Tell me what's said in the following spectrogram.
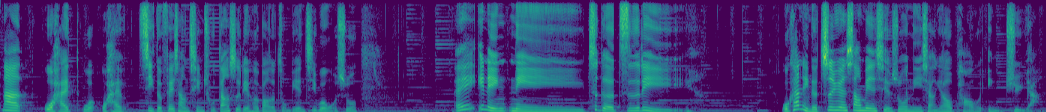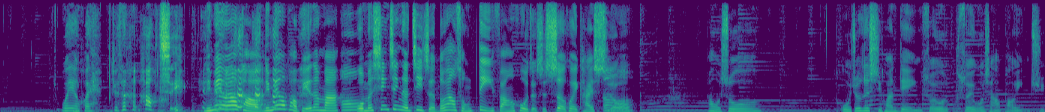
那我还我我还记得非常清楚，当时联合报的总编辑问我说：“哎，依林，你这个资历，我看你的志愿上面写说你想要跑影剧呀。”我也会觉得很好奇，你没有要跑，你没有跑别的吗？我们新进的记者都要从地方或者是社会开始哦。然后我说，我就是喜欢电影，所以我所以我想要跑影剧。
